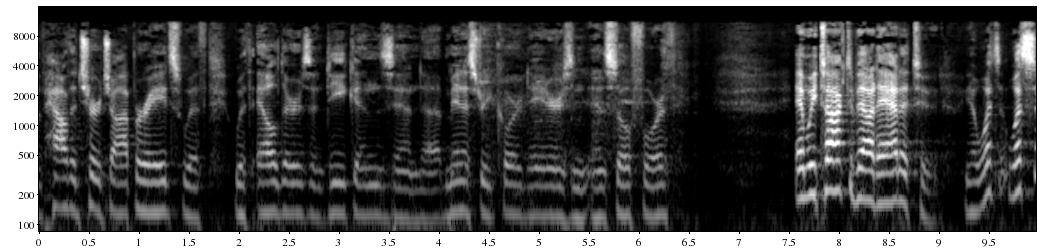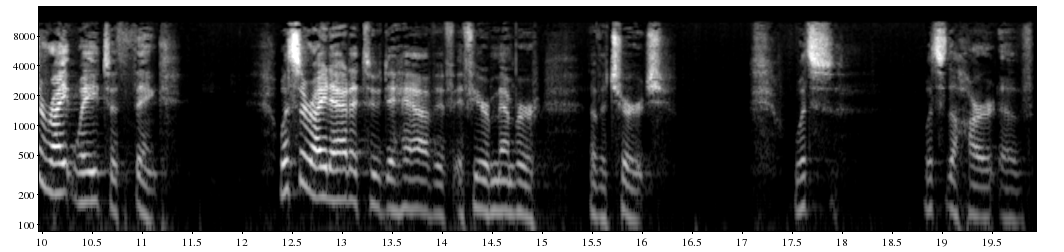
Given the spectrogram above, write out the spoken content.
of how the church operates with, with elders and deacons and uh, ministry coordinators and, and so forth. And we talked about attitude. You know, what's, what's the right way to think? What's the right attitude to have if, if you're a member of a church? What's, what's the heart of,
